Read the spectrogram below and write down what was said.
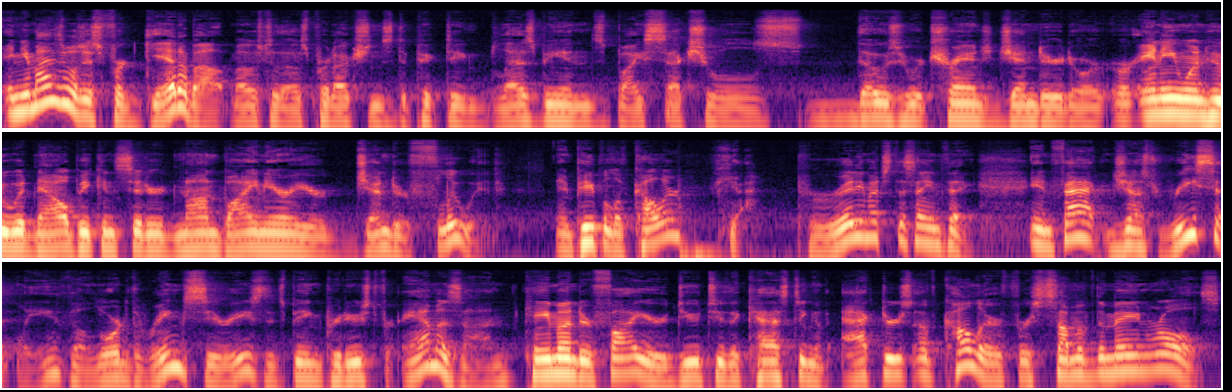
And you might as well just forget about most of those productions depicting lesbians, bisexuals, those who are transgendered, or, or anyone who would now be considered non binary or gender fluid. And people of color? Yeah, pretty much the same thing. In fact, just recently, the Lord of the Rings series that's being produced for Amazon came under fire due to the casting of actors of color for some of the main roles.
